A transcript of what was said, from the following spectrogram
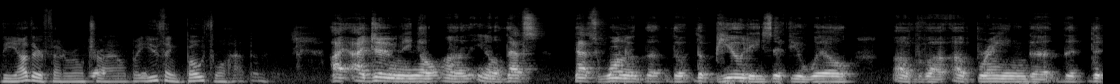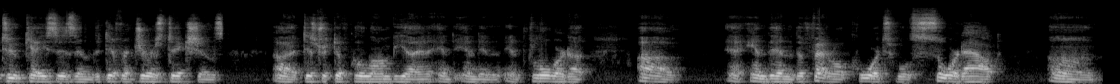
the other federal trial." But you think both will happen? I, I do, Neal. Uh, you know, that's that's one of the, the, the beauties, if you will, of uh, of bringing the, the, the two cases in the different jurisdictions, uh, District of Columbia and and, in, in Florida. Uh, and then the federal courts will sort out um,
